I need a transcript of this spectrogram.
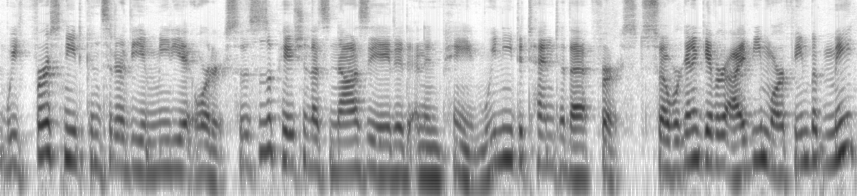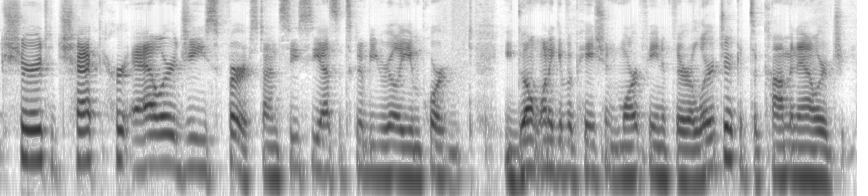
we first need to consider the immediate order. So this is a patient that's nauseated and in pain. We need to tend to that first. So we're going to give her IV morphine, but make sure to check her allergies first. On CCS, it's going to be really important. You don't want to give a patient morphine if they're allergic. It's a common allergy.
